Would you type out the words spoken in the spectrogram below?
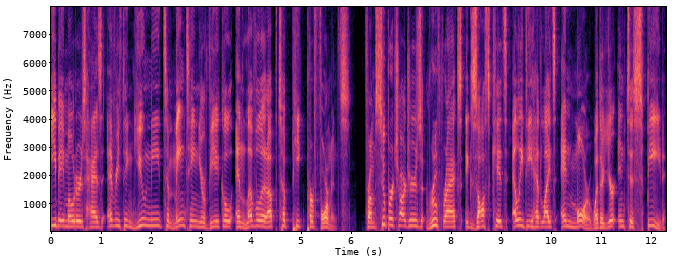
eBay Motors has everything you need to maintain your vehicle and level it up to peak performance. From superchargers, roof racks, exhaust kits, LED headlights, and more, whether you're into speed,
